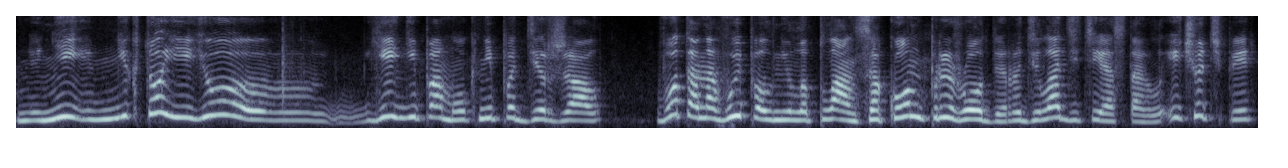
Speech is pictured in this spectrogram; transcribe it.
Ни, никто ее, ей не помог, не поддержал. Вот она выполнила план, закон природы, родила детей, оставила. И что теперь?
